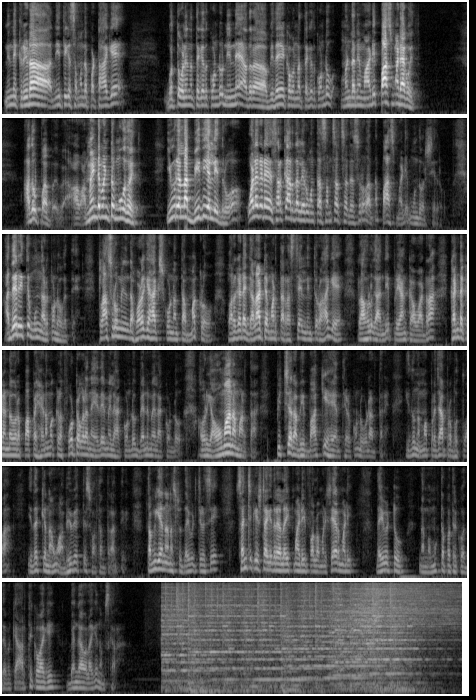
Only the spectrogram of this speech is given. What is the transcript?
ನಿನ್ನೆ ಕ್ರೀಡಾ ನೀತಿಗೆ ಸಂಬಂಧಪಟ್ಟ ಹಾಗೆ ಗೊತ್ತುವಳಿನ ತೆಗೆದುಕೊಂಡು ನಿನ್ನೆ ಅದರ ವಿಧೇಯಕವನ್ನು ತೆಗೆದುಕೊಂಡು ಮಂಡನೆ ಮಾಡಿ ಪಾಸ್ ಮಾಡಿ ಆಗೋಯ್ತು. ಅದು ಪ ಅಮೆಂಡ್ಮೆಂಟು ಮುಗಿದೋಯ್ತು. ಇವರೆಲ್ಲ ಬೀದಿಯಲ್ಲಿದ್ದರು ಒಳಗಡೆ ಸರ್ಕಾರದಲ್ಲಿರುವಂಥ ಸಂಸತ್ ಸದಸ್ಯರು ಅದನ್ನ ಪಾಸ್ ಮಾಡಿ ಮುಂದುವರಿಸಿದರು. ಅದೇ ರೀತಿ ಮುಂದೆ ನಡ್ಕೊಂಡು ಹೋಗುತ್ತೆ. ಕ್ಲಾಸ್ ರೂಮಿನಿಂದ ಹೊರಗೆ ಹಾಕಿಸ್ಕೊಂಡಂಥ ಮಕ್ಕಳು ಹೊರಗಡೆ ಗಲಾಟೆ ಮಾಡ್ತಾ ರಸ್ತೆಯಲ್ಲಿ ನಿಂತಿರೋ ಹಾಗೆ ರಾಹುಲ್ ಗಾಂಧಿ, ಪ್ರಿಯಾಂಕಾ ವಾಡ್ರಾ, ಕಂಡ ಕಂಡವರ ಪಾಪ ಹೆಣ್ಮಕ್ಳ ಫೋಟೋಗಳನ್ನು ಎದೆ ಮೇಲೆ ಹಾಕ್ಕೊಂಡು, ಬೆನ್ನ ಮೇಲೆ ಹಾಕ್ಕೊಂಡು ಅವರಿಗೆ ಅವಮಾನ ಮಾಡ್ತಾ ಪಿಕ್ಚರ್ ಅಭಿ ಬಾಕಿ ಹೇ ಅಂತ ಹೇಳ್ಕೊಂಡು ಓಡಾಡ್ತಾರೆ. ಇದು ನಮ್ಮ ಪ್ರಜಾಪ್ರಭುತ್ವ. ಇದಕ್ಕೆ ನಾವು ಅಭಿವ್ಯಕ್ತಿ ಸ್ವಾತಂತ್ರ್ಯ ಅಂತೀವಿ. ತಮಗೇನು ಅನ್ನಿಸ್ತು ದಯವಿಟ್ಟು ತಿಳಿಸಿ. ಸಂಚಿಕೆ ಇಷ್ಟ ಆಗಿದರೆ ಲೈಕ್ ಮಾಡಿ, ಫಾಲೋ ಮಾಡಿ, ಶೇರ್ ಮಾಡಿ. ದಯವಿಟ್ಟು ನಮ್ಮ ಮುಕ್ತ ಪತ್ರಿಕೋದ್ಯಮಕ್ಕೆ ಆರ್ಥಿಕವಾಗಿ ಬೆಂಗಾವಲಾಗಿ ನಮಸ್ಕಾರ.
